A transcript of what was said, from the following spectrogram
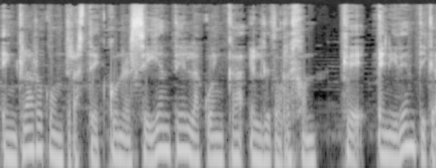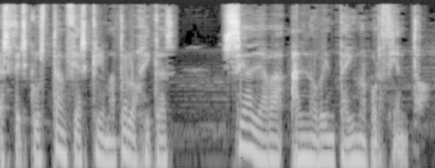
en claro contraste con el siguiente en la cuenca, el de Torrejón, que en idénticas circunstancias climatológicas se hallaba al 91%.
